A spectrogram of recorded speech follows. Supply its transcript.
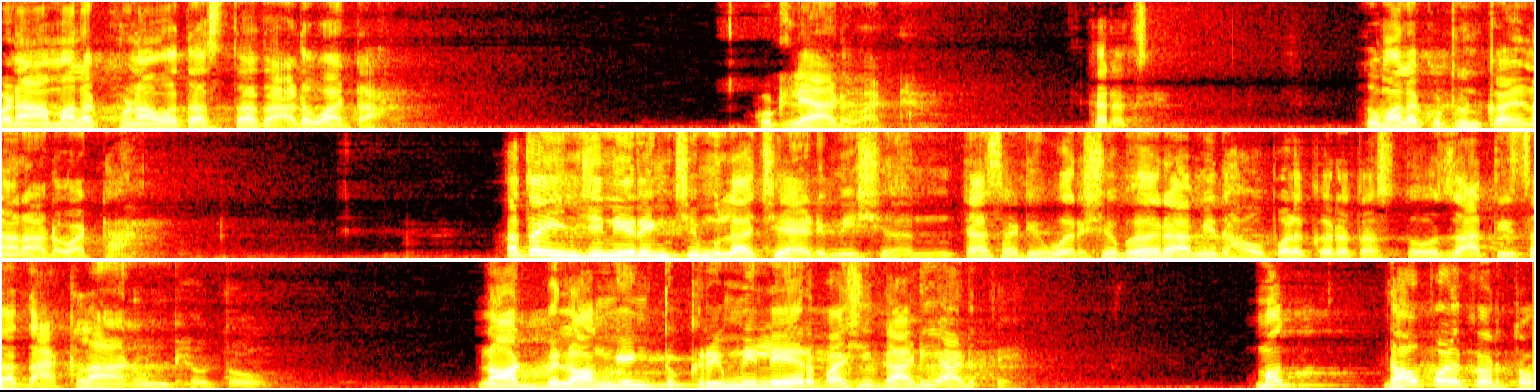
पण आम्हाला खुणावत असतात आडवाटा. कुठल्या आडवाटा? खरंच आहे. तुम्हाला कुठून कळणार आडवाटा? आता इंजिनिअरिंगची मुलाची ॲडमिशन त्यासाठी वर्षभर आम्ही धावपळ करत असतो जातीचा दाखला आणून ठेवतो. नॉट बिलॉंगिंग टू क्रिमी लेअरपाशी गाडी आडते. मग धावपळ करतो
